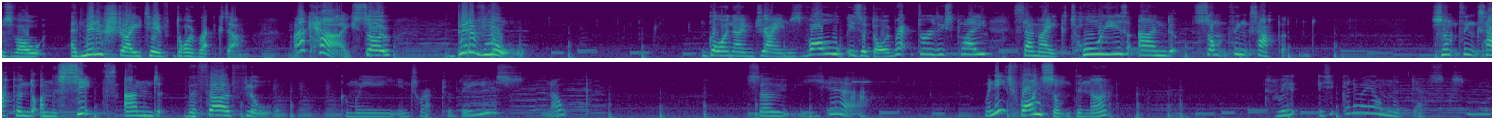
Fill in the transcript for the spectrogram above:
James Volt, Administrative Director. Okay, so bit of lore. Guy named James Volt is a director of this play. So they make toys, and something's happened. Something's happened on the sixth and the third floor. Can we interact with these? Nope. So yeah, we need to find something though. Is it gonna be on the desk somewhere?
